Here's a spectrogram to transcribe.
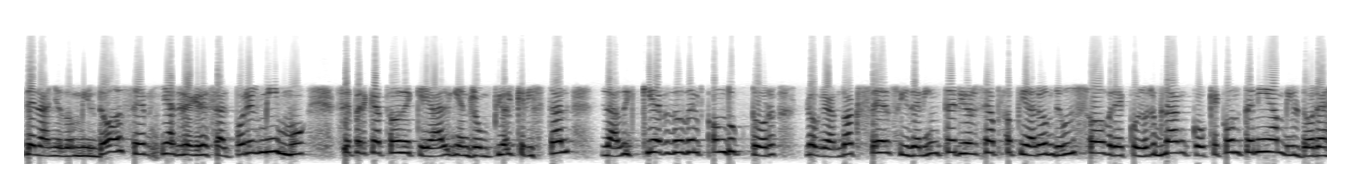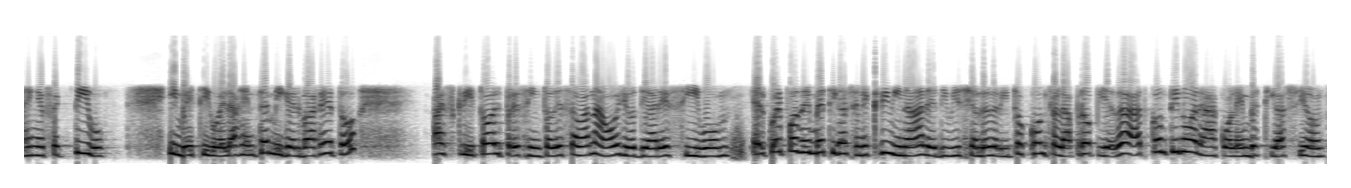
del año 2012 y al regresar por el mismo se percató de que alguien rompió el cristal lado izquierdo del conductor, logrando acceso y del interior se apropiaron de un sobre color blanco que contenía mil dólares en efectivo. Investigó el agente Miguel Barreto adscrito al precinto de Sabana Hoyos de Arecibo. El Cuerpo de Investigaciones Criminales, División de Delitos contra la Propiedad, continuará con la investigación.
